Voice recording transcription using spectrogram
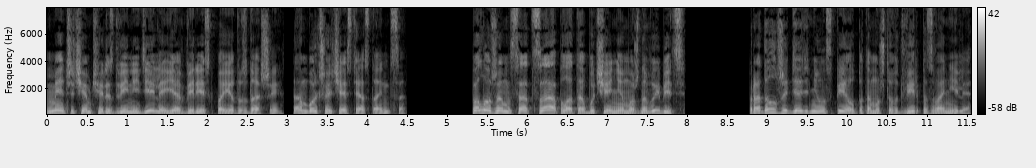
Меньше чем через две недели я в Верейск поеду с Дашей. Там большая часть останется. Положим, с отца оплата обучения можно выбить. Продолжить дядя не успел, потому что в дверь позвонили.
